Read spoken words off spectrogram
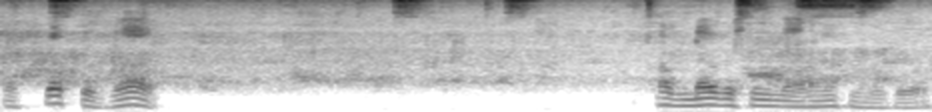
The fuck is that? I've never seen that happen before.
